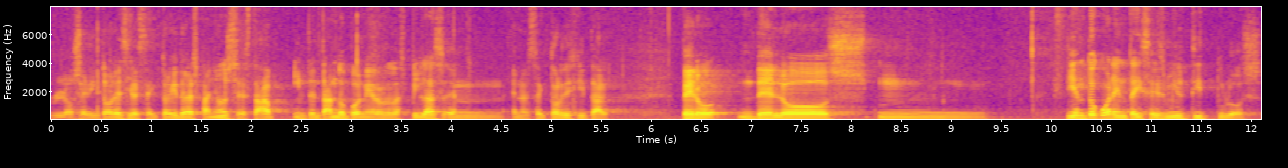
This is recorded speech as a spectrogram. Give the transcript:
los editores y el sector editorial español se está intentando poner las pilas en el sector digital. Pero de los 146.000 mm, títulos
